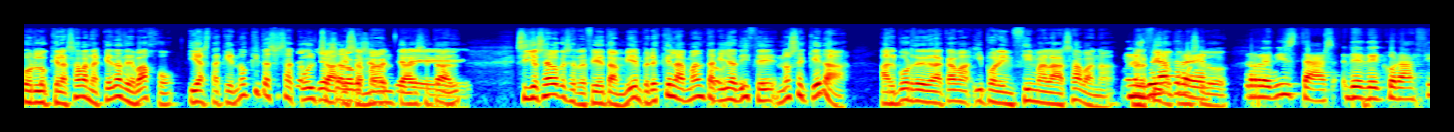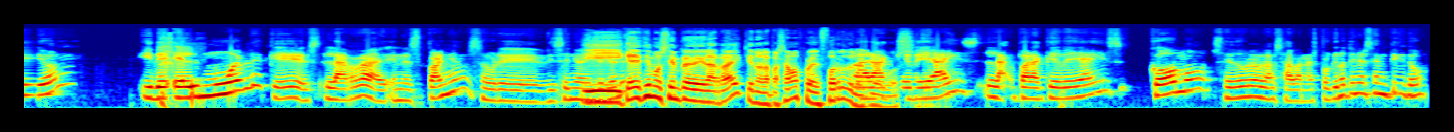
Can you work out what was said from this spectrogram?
por lo que la sábana queda debajo y hasta que no quitas esa Yo- yo colcha, esa manta, refiere- ese tal, sí, yo sé a lo que se refiere también, pero es que la manta que ella dice no se queda al borde de la cama y por encima la sábana. Me Nos voy a traer lo... revistas de decoración y de el mueble que es la RAE en España sobre diseño de ¿Y interiores. qué decimos siempre de la RAI? Que nos la pasamos por el forro de los para huevos. que veáis la- para que veáis cómo se doblan las sábanas, porque no tiene sentido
